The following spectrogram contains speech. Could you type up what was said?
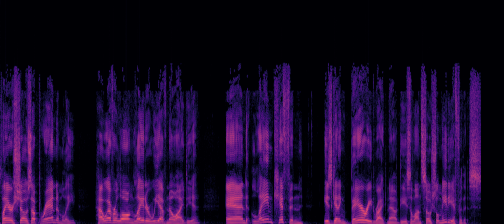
Player shows up randomly, however long later, we have no idea. And Lane Kiffin is getting buried right now, Diesel, on social media for this.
